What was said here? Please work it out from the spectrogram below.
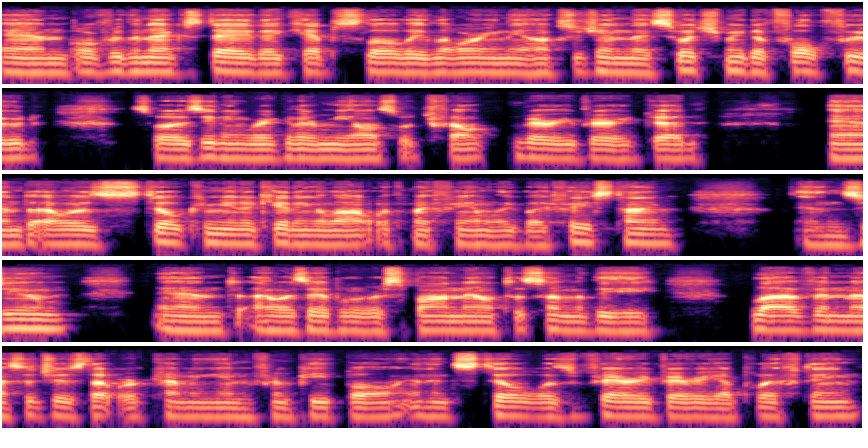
and over the next day, they kept slowly lowering the oxygen. They switched me to full food. So I was eating regular meals, which felt very, very good. And I was still communicating a lot with my family by FaceTime and Zoom. And I was able to respond now to some of the love and messages that were coming in from people. And it still was very, very uplifting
